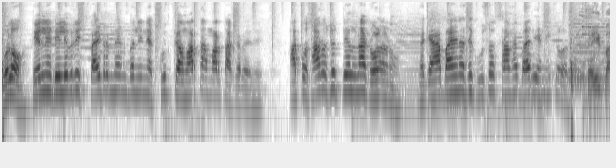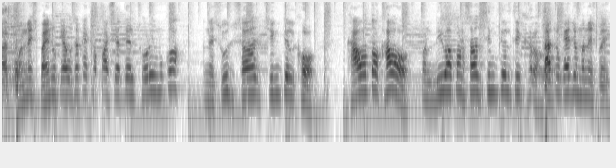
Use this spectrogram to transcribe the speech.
બોલો તેલની ડિલિવરી સ્પાઈડરમેન બનીને કૂદકા મારતા મારતા કરે છે. આ તો સારું છે તેલના ઢોળાણો. કે આ બારણાથી ગુસ્સો સામે બારીએ નીકળો. સહી વાત? મનીષ ભાઈનું કહેવું છે કે કપાસિયા તેલ છોડી મૂકો અને શુદ્ધ સહજ સિંગ તેલ ખો. ખાવો તો ખાવો પણ દીવા પણ સહજ સિંગતેલથી ખરો. સાચું કહેજો મનીષભાઈ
